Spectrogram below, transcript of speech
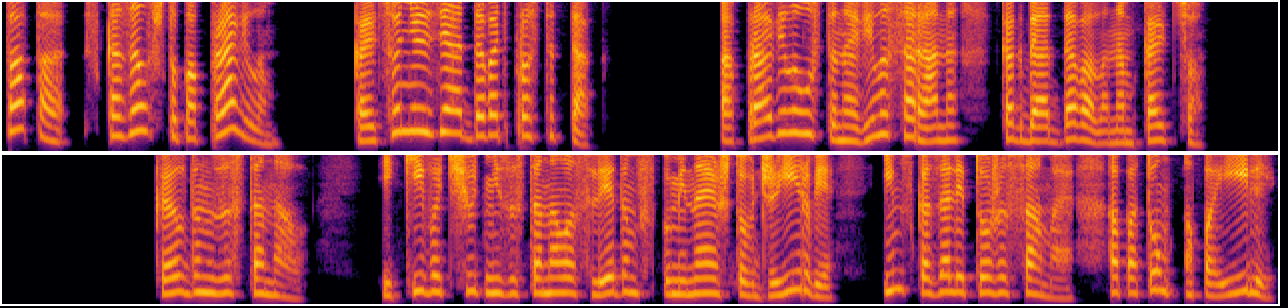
«Папа сказал, что по правилам кольцо нельзя отдавать просто так, а правило установила Сарана, когда отдавала нам кольцо. Келден застонал, и Кива чуть не застонала следом, вспоминая, что в Джиирве им сказали то же самое, а потом опоили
